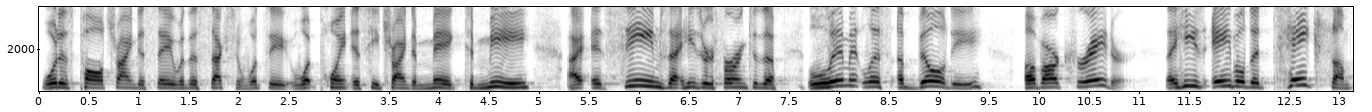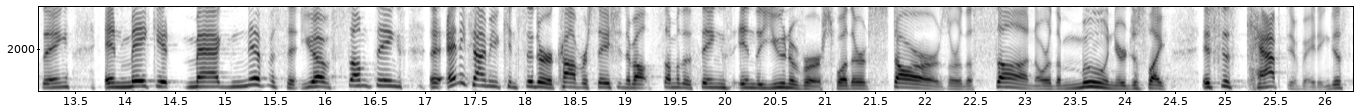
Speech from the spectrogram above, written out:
What is Paul trying to say with this section? What's he, what point is he trying to make? To me, I, it seems that he's referring to the limitless ability of our Creator that he's able to take something and make it magnificent. You have some things, eh, anytime you consider a conversation about some of the things in the universe, whether it's stars or the sun or the moon, you're just like, it's just captivating, just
